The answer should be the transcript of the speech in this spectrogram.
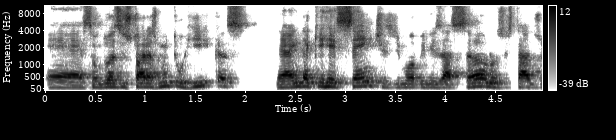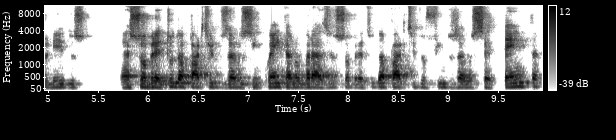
É, são duas histórias muito ricas, né, ainda que recentes de mobilização nos Estados Unidos, né, sobretudo a partir dos anos 50, no Brasil, sobretudo a partir do fim dos anos 70,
